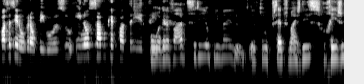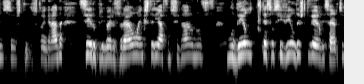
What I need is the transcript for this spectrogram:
possa ser um verão perigoso e não se sabe o que é que pode daí O advir. agravar seria o primeiro, tu percebes mais disso, corrijo-me se eu est- estou enganada, ser o primeiro verão em que estaria a funcionar o novo modelo de proteção civil deste governo, certo?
